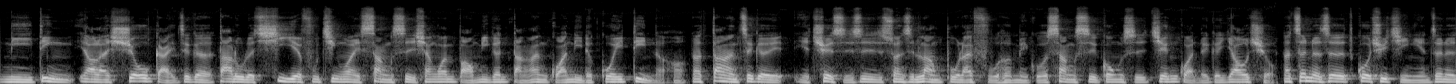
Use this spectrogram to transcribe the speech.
拟定要来修改这个大陆的企业赴境外上市相关保密跟档案管理的规定了哈。那当然，这个也确实是算是让步来符合美国上市公司监管的一个要求。那真的这过去几年，真的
